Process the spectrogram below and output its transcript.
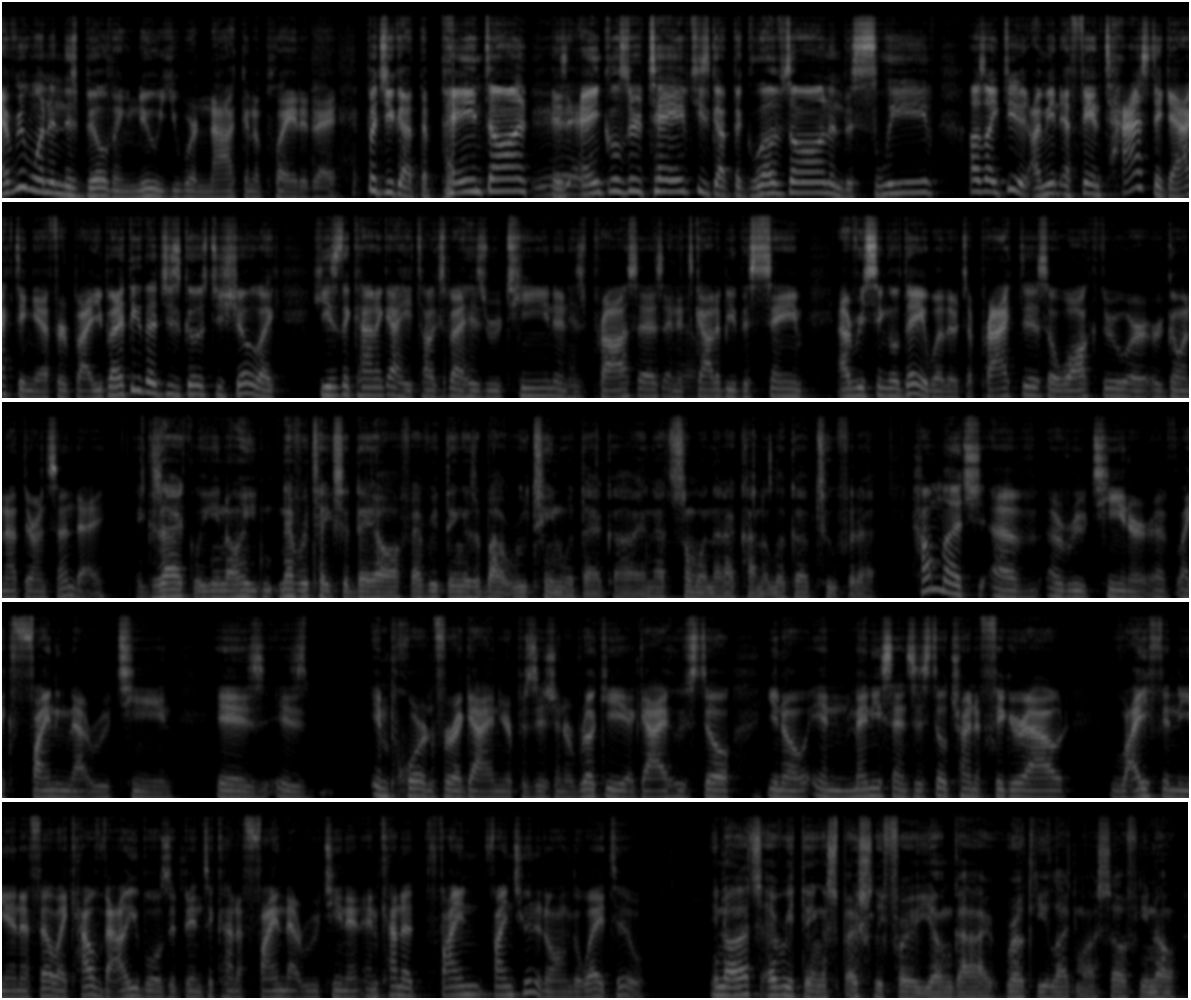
Everyone in this building knew you were not going to play today, but you got the paint on. Yeah. His ankles are taped. He's got the gloves on and the sleeve. I was like, dude, I mean, a fantastic acting effort by you, but I think that just goes to show like he's the kind of guy. He talks about his routine and his process, and yeah. it's got to be the same every single day, whether it's a practice, a walkthrough, or, or going out there on Sunday. Exactly. You know, he never takes a day off. Everything is about routine with that guy, and that's someone that I kind of look up to for that. How much of a routine or of like finding that routine is is important for a guy in your position, a rookie, a guy who's still, you know, in many senses, still trying to figure out life in the NFL? Like, how valuable has it been to kind of find that routine and, and kind of fine fine tune it along the way too? You know, that's everything, especially for a young guy, rookie like myself. You know,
